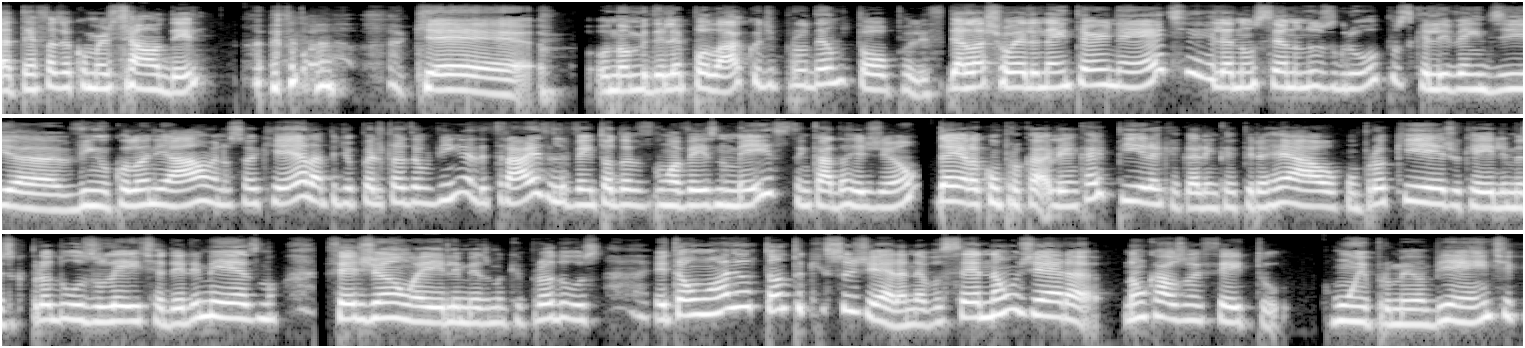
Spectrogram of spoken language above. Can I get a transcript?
até fazer comercial dele, que é o nome dele é Polaco de Prudentópolis. Ela achou ele na internet, ele anunciando nos grupos que ele vendia vinho colonial e não sei o que. Ela pediu pra ele trazer o vinho, ele traz, ele vem toda uma vez no mês, em cada região. Daí ela comprou galinha caipira, que é galinha caipira real, comprou queijo, que é ele mesmo que produz, o leite é dele mesmo, feijão é ele mesmo que produz. Então, olha o tanto que isso gera, né? Você não gera, não causa um efeito ruim para o meio ambiente,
